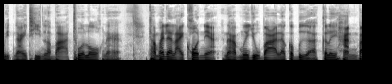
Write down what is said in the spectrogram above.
วิด -19 ระบาดทั่วโลกนะฮะทำให้หลายๆคนเนี่ยนะครับเมื่ออยู่บ้านแล้วก็เบื่อก็เลยหันไป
